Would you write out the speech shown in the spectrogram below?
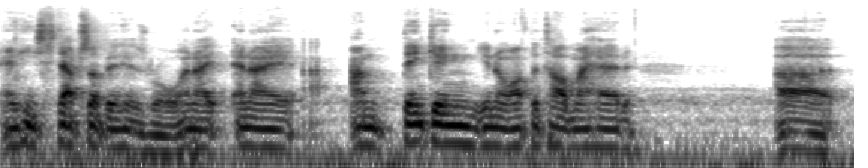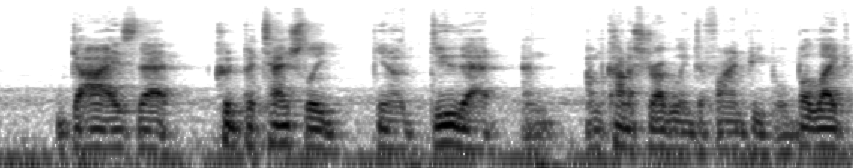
and he steps up in his role. And I and I I'm thinking, you know, off the top of my head, uh, guys that could potentially, you know, do that. And I'm kind of struggling to find people. But like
